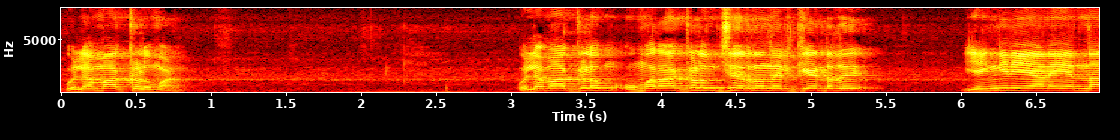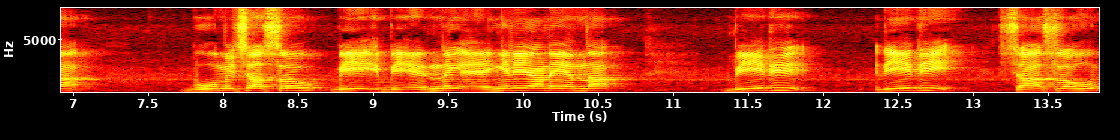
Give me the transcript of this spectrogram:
ഉലമാക്കളുമാണ്. ഉലമാക്കളും ഉമറാക്കളും ചേർന്ന് നിൽക്കേണ്ടത് എങ്ങനെയാണ് എന്ന ഭൂമിശാസ്ത്രവും ബി എന്ന് എങ്ങനെയാണ് എന്ന ഭീതി രീതി ശാസ്ത്രവും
